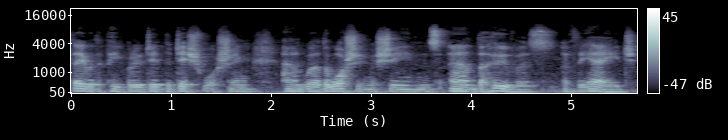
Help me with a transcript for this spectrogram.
They were the people who did the dishwashing and were the washing machines and the hoovers of the age.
